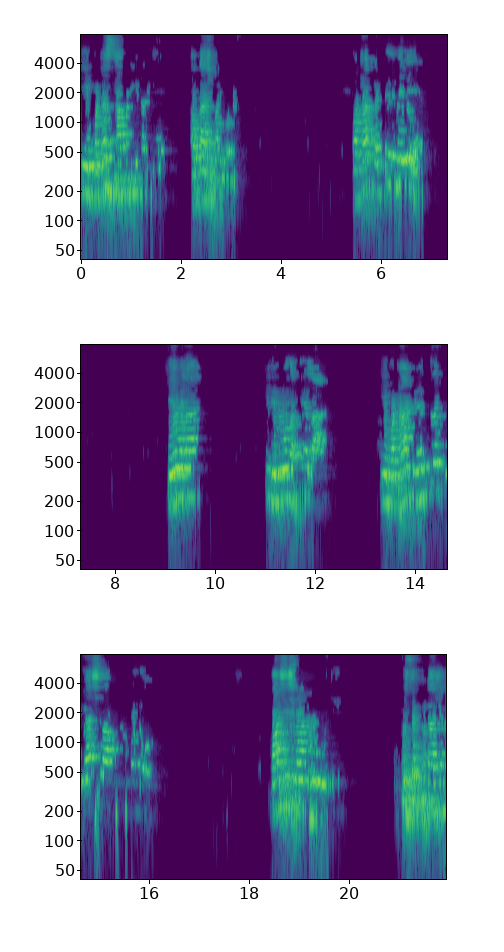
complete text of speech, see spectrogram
ಈ ಮಠ ಸ್ಥಾಪನೆಗೆ ನನಗೆ ಅವಕಾಶ ಮಾಡಿಕೊಟ್ಟರು. ಮಠ ಕಟ್ಟಿದ ಮೇಲೆ ಕೇವಲ ಇಲ್ಲಿರುವುದು ಅಲ್ಲ, ಈ ಮಠ ನಿರಂತರ ಕ್ರಿಯಾಶೀಲ ಮಾಡಿಕೊಂಡು ಮಾಸಿ ಪುಸ್ತಕ ಪ್ರಕಾಶನ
